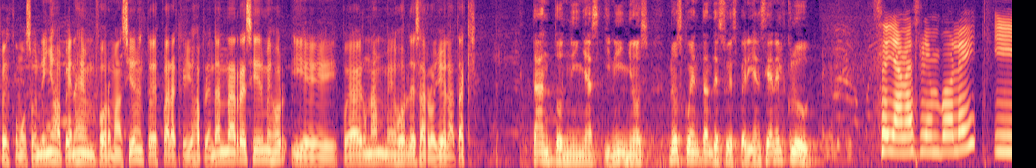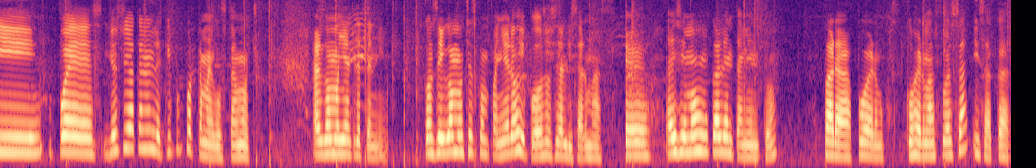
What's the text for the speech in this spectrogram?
pues como son niños apenas en formación, entonces para que ellos aprendan a recibir mejor y eh, pueda haber un mejor desarrollo del ataque. Tantos niñas y niños nos cuentan de su experiencia en el club. Se llama Slim Volley y pues yo estoy acá en el equipo porque me gusta mucho. Algo muy entretenido. Consigo muchos compañeros y puedo socializar más. Eh, hicimos un calentamiento para poder coger más fuerza y sacar.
